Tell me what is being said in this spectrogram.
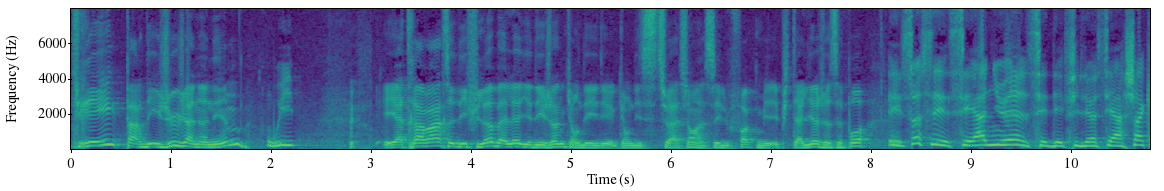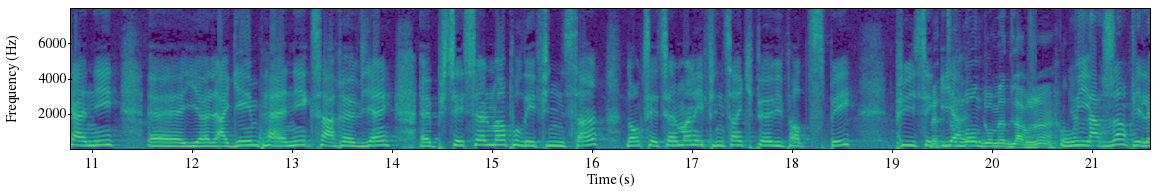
créés par des juges anonymes. Oui. Et à travers ce défi-là, ben là, il y a des jeunes qui ont des, des- qui ont des situations assez loufoques. Mais puis Talia, je sais pas. Et ça, c'est annuel, ces défis-là. C'est à chaque année, euh, il y a la Game Panic, ça revient. Euh, puis c'est seulement pour les finissants. Donc, c'est seulement les finissants qui peuvent y participer. Puis c'est Mais il y tout a- le monde doit mettre de l'argent. Oui. L'argent, puis le,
